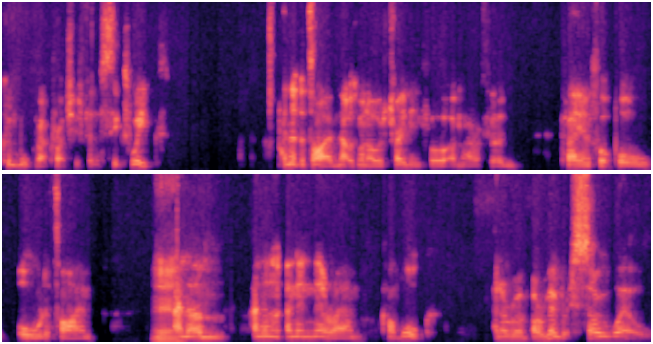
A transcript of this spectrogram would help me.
couldn't walk without crutches for six weeks, and at the time that was when I was training for a marathon, playing football all the time, yeah. And um, and then and then there I am, can't walk, and I, re- I remember it so well.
